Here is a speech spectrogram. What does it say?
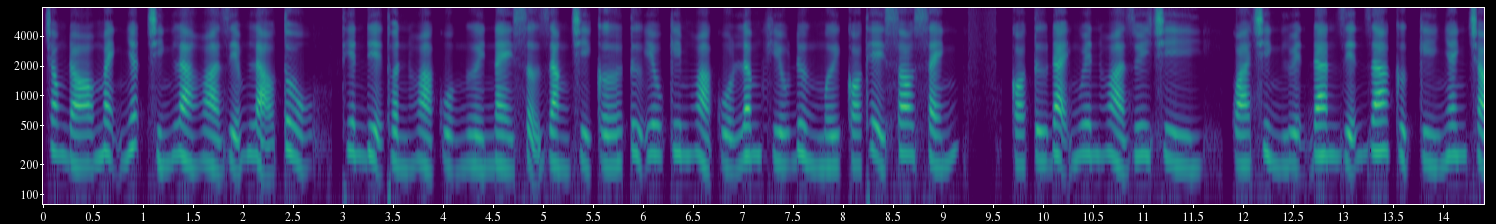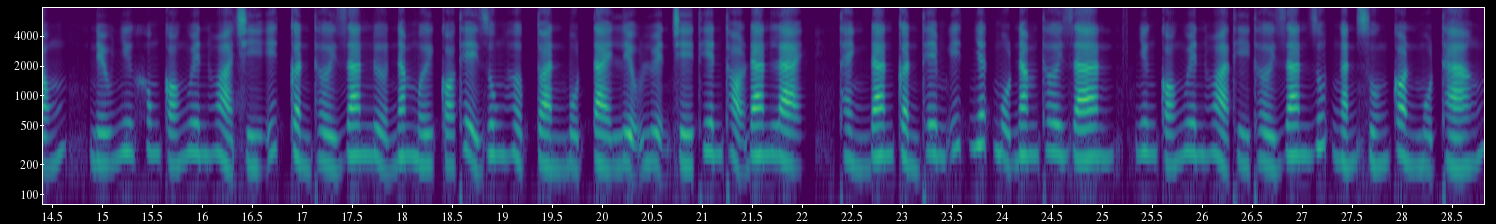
Trong đó mạnh nhất chính là hỏa diễm lão tổ. Thiên địa thuần hỏa của người này sợ rằng chỉ cớ tự yêu kim hỏa của lâm khiếu đừng mới có thể so sánh. Có tứ đại nguyên hỏa duy trì, quá trình luyện đan diễn ra cực kỳ nhanh chóng. Nếu như không có nguyên hỏa chí ít cần thời gian nửa năm mới có thể dung hợp toàn bộ tài liệu luyện chế thiên thọ đan lại. Thành đan cần thêm ít nhất một năm thời gian, nhưng có nguyên hỏa thì thời gian rút ngắn xuống còn một tháng.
